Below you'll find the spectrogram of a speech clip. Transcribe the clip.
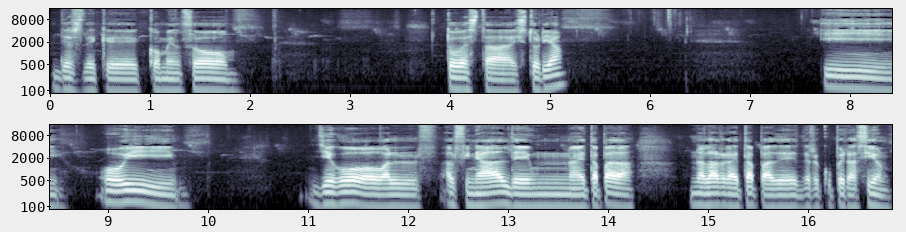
desde que comenzó toda esta historia y hoy llego al, final de una etapa, una larga etapa de, de recuperación.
